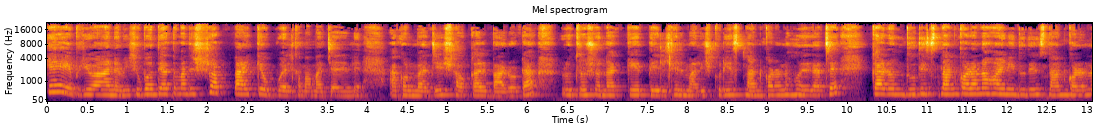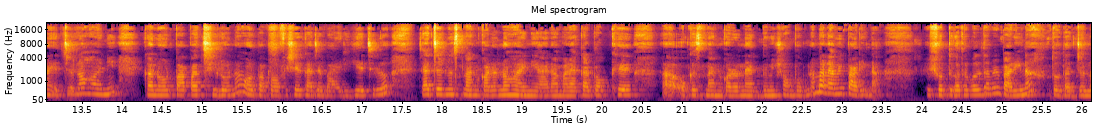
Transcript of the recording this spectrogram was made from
হে এভরিওয়ান, আমি আর তোমাদের সবাইকে ওয়েলকাম আমার চ্যানেলে। এখন বাজে সকাল বারোটা। রুদ্রসোনাকে তেল ঠেল মালিশ করিয়ে স্নান করানো হয়ে গেছে। কারণ দুদিন স্নান করানো হয়নি, দুদিন স্নান করানো এর জন্য হয়নি। কারণ ওর পাপা ছিল না, ওর পাপা অফিসের কাজে বাইরে গিয়েছিল। যার জন্য স্নান করানো হয়নি। আর আমার একার পক্ষে ওকে স্নান করানো একদমই সম্ভব না। মানে আমি পারি না। সত্যি কথা বলতে আমি পারি না, তো তার জন্য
